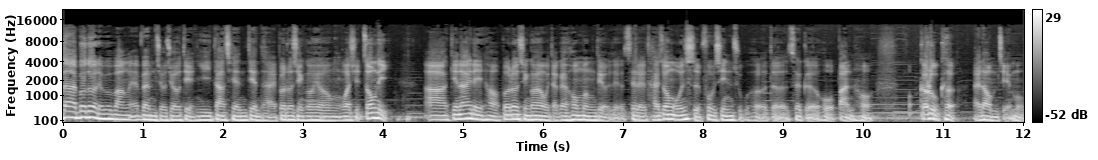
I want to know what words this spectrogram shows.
大家波多联播帮 FM 九九点一大千电台波多情况用，我是钟理啊。今天里哈波多情况用，我大概轰蒙掉的这个台中文史复兴组合的这个伙伴哈格鲁克来到我们节目。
